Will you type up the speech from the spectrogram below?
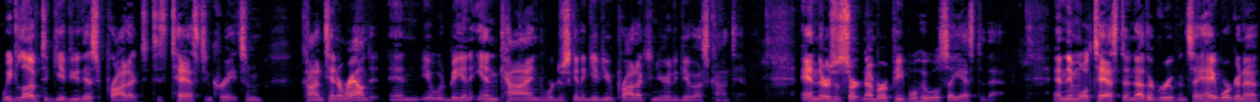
we'd love to give you this product to test and create some content around it, and it would be an in kind. We're just going to give you a product, and you're going to give us content. And there's a certain number of people who will say yes to that and then we'll test another group and say hey we're going to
